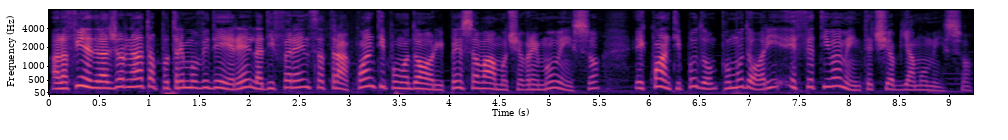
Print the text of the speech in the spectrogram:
Alla fine della giornata potremo vedere la differenza tra quanti pomodori pensavamo ci avremmo messo e quanti pomodori effettivamente ci abbiamo messo.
